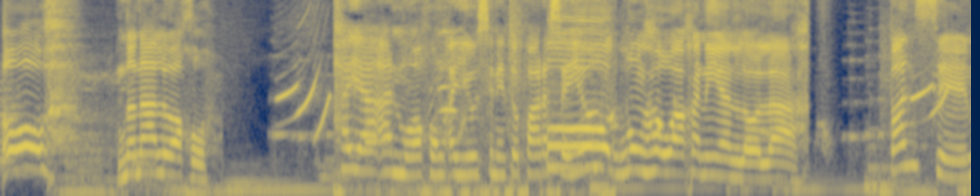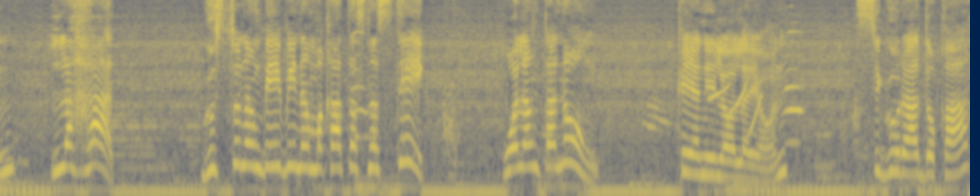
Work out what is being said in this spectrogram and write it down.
Oh, nanalo ako. Hayaan mo akong ayusin ito para sa Oh, iyo. huwag mong hawakan niyan, Lola. Pansin, lahat. Gusto ng baby ng makatas na steak. Walang tanong. Kaya ni Lola yon? Sigurado ka?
